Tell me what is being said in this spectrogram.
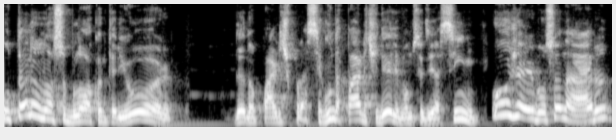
Voltando no nosso bloco anterior, dando parte para a segunda parte dele, vamos dizer assim, o Jair Bolsonaro,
